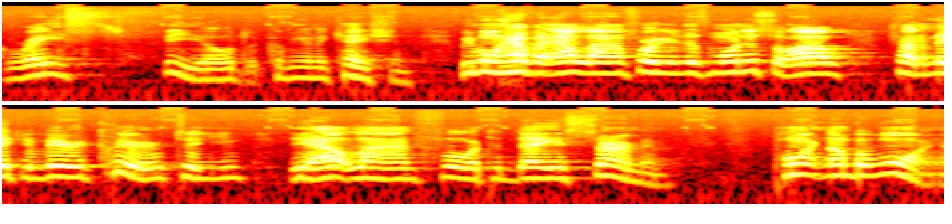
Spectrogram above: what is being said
Grace filled communication. We won't have an outline for you this morning, so I'll try to make it very clear to you the outline for today's sermon. Point number one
